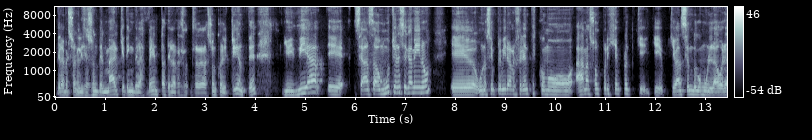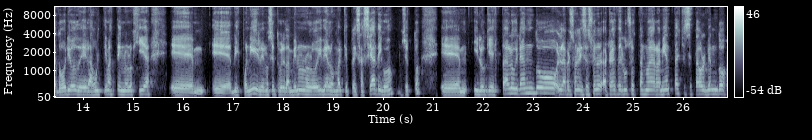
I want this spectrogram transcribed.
de la personalización del marketing, de las ventas, de la, de la relación con el cliente. Y hoy día eh, se ha avanzado mucho en ese camino eh, uno siempre mira referentes como Amazon, por ejemplo, que, que, van siendo como un laboratorio de las últimas tecnologías eh, eh, disponibles, ¿no es cierto? Pero también uno lo ve en los marketplaces asiáticos, ¿no es cierto? y lo que está logrando la personalización a través del uso de estas nuevas herramientas es que se está volviendo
